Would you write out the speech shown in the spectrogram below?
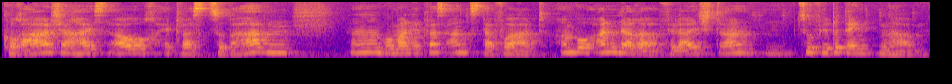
Courage heißt auch, etwas zu wagen, äh, wo man etwas Angst davor hat und wo andere vielleicht äh, zu viel Bedenken haben.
